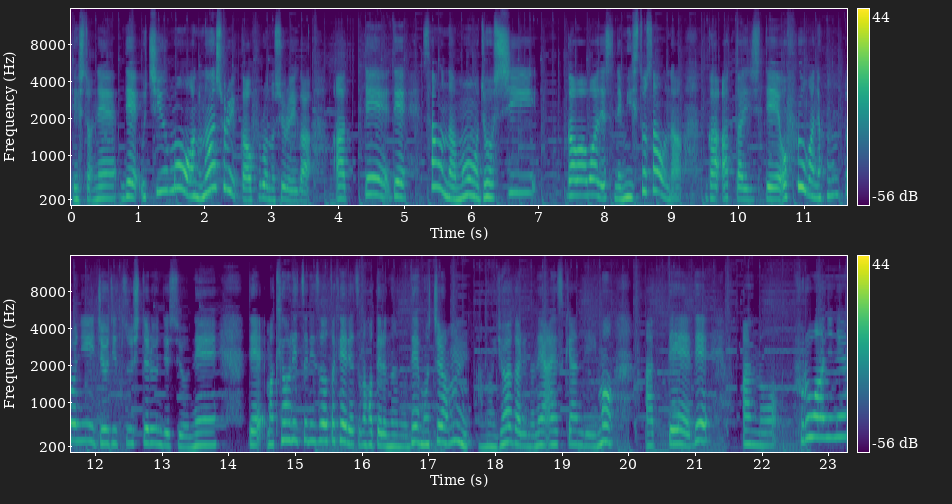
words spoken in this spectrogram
でしたね。で、うちもあの何種類かお風呂の種類があって、で、サウナも女子側はですねミストサウナがあったりしてお風呂がね本当に充実してるんですよね。で、まあ、強烈リゾート系列のホテルなのでもちろんあの湯上がりのねアイスキャンディーもあってであのフロアにね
